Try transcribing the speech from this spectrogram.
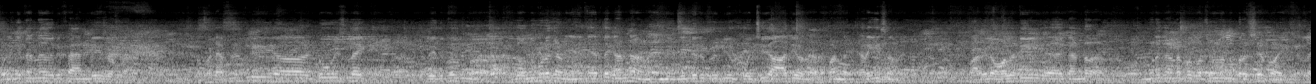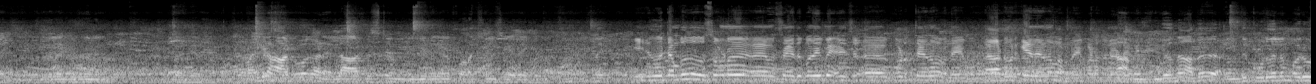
പുള്ളിക്ക് തന്നെ ഒരു ഫാൻ ബേസ് ഉള്ളതാണ്. അപ്പോൾ ഡെഫിനറ്റ്ലി ടു ഇസ് ലൈക്ക് ഇതിപ്പം uh, ഇതൊന്നും കൂടെ കാണും. ഞാൻ നേരത്തെ കണ്ടതാണ് ഇതിന്റെ ഒരു പ്രിവ്യൂ കൊച്ചി ആദ്യം ഉണ്ടായിരുന്നു. പണ്ട് ഇറങ്ങിയ സമയത്ത്. അപ്പോൾ അതിൽ ഓൾറെഡി കണ്ടതാണ്. ഒന്നും കൂടെ കണ്ടപ്പോൾ കുറച്ചും കൂടെ ഒന്ന് ബ്രഷപ്പ് ആയി. ലൈക്ക് ഭയങ്കര ഹാർഡ് വർക്കാണ് എല്ലാ ആർട്ടിസ്റ്റും ഇതിൽ പ്രൊഡക്ഷൻ ചെയ്തേക്കുന്നത്. ഇരുന്നൂറ്റമ്പത് ദിവസമാണ് സേതുപതി കൊടുത്തതെന്ന് പറഞ്ഞത് ഹാർഡ് വർക്ക് ചെയ്തതെന്ന് പറഞ്ഞത് ഈ എനിക്ക് തോന്നുന്നു അത് ഇത് കൂടുതലും ഒരു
